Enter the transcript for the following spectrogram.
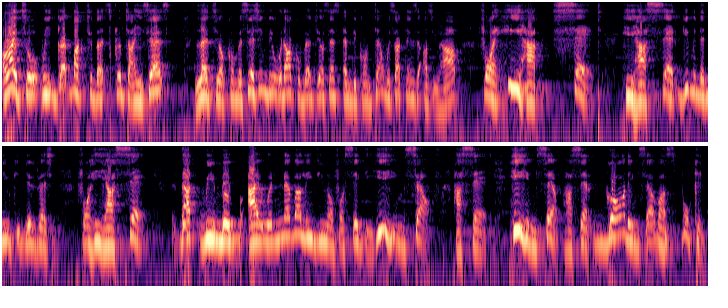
All right, so we get back to the scripture. He says, Let your conversation be without covetousness and be content with such things as you have. For he had said, He has said, give me the New King James Version. For he has said, that we may I will never leave thee nor forsake thee. He himself has said, He himself has said, God himself has spoken,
